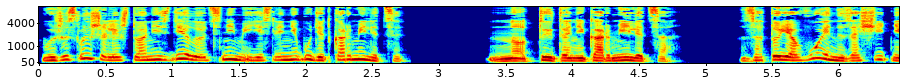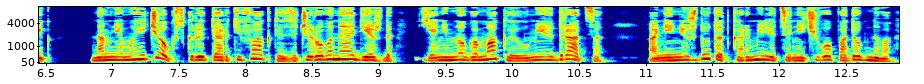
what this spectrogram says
Вы же слышали, что они сделают с ними, если не будет кормилицы?» «Но ты-то не кормилица!» «Зато я воин и защитник. На мне маячок, скрытые артефакты, зачарованная одежда. Я немного мака и умею драться. Они не ждут от кормилицы ничего подобного.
